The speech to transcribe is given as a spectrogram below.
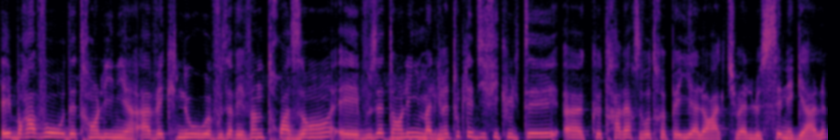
Et bravo d'être en ligne avec nous. Vous avez 23 ans et vous êtes en ligne malgré toutes les difficultés euh, que traverse votre pays à l'heure actuelle, le Sénégal.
